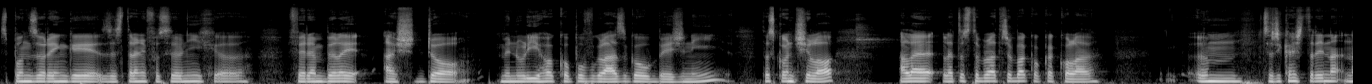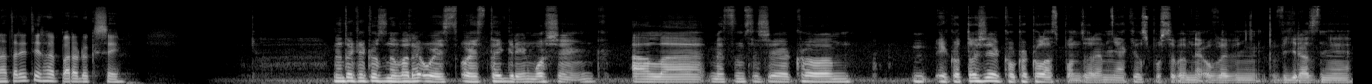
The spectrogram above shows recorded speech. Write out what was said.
Sponsoringy ze strany fosilních eh, firm byly až do minulého kopu v Glasgow běžný. To skončilo, ale letos to byla třeba Coca-Cola. Um, co říkáš tady na, na tady tyhle paradoxy? No tak jako znova jde o, jist, o jistý greenwashing, ale myslím si, že jako, jako to, že Coca-Cola sponzorem nějakým způsobem neovlivní výrazně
